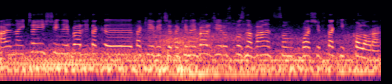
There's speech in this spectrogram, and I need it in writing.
ale najczęściej, najbardziej tak, e, takie, wiecie, takie najbardziej rozpoznawalne to są właśnie w takich kolorach.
